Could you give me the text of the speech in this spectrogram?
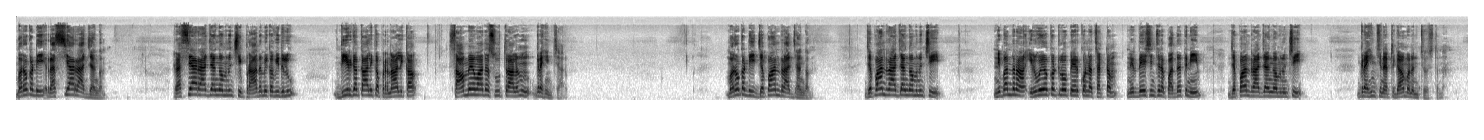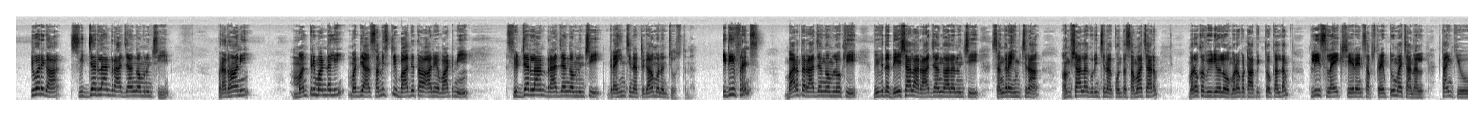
మరొకటి రష్యా రాజ్యాంగం. రష్యా రాజ్యాంగం నుంచి ప్రాథమిక విధులు దీర్ఘకాలిక ప్రణాళిక సామ్యవాద సూత్రాలను గ్రహించారు. మరొకటి జపాన్ రాజ్యాంగం. జపాన్ రాజ్యాంగం నుంచి నిబంధన ఇరవై ఒకటిలో పేర్కొన్న చట్టం నిర్దేశించిన పద్ధతిని జపాన్ రాజ్యాంగం నుంచి గ్రహించినట్టుగా మనం చూస్తున్నాం. చివరిగా స్విట్జర్లాండ్ రాజ్యాంగం నుంచి ప్రధాని మంత్రిమండలి మధ్య సమిష్టి బాధ్యత అనే వాటిని స్విట్జర్లాండ్ రాజ్యాంగం నుంచి గ్రహించినట్టుగా మనం చూస్తున్నాం. ఇది ఫ్రెండ్స్ భారత రాజ్యాంగంలోకి వివిధ దేశాల రాజ్యాంగాల నుంచి సంగ్రహించిన అంశాల గురించిన కొంత సమాచారం. మరొక వీడియోలో మరొక టాపిక్తో కలుద్దాం. Please like share and subscribe to my channel. Thank you.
